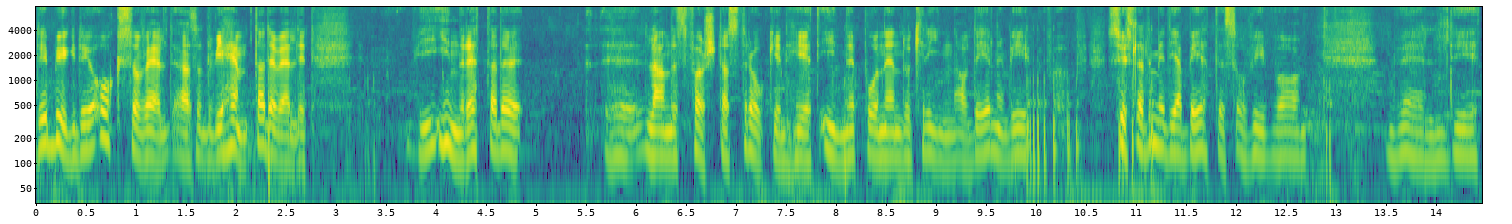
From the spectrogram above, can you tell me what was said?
det byggde ju också väldigt, alltså vi hämtade väldigt, vi inrättade Eh, landets första strokeenhet inne på en endokrinavdelning. Vi sysslade med diabetes och vi var väldigt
